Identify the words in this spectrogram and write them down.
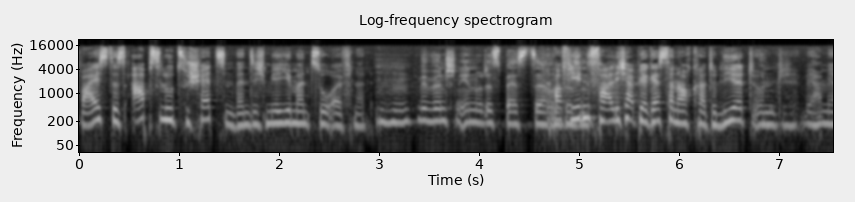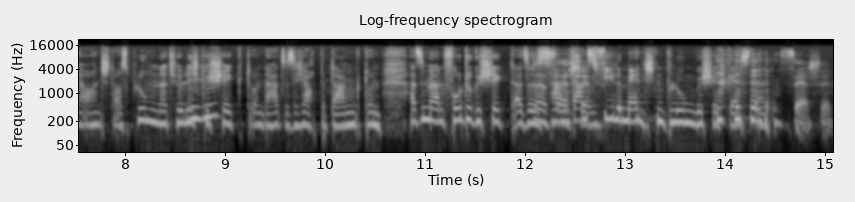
weiß das absolut zu schätzen, wenn sich mir jemand so öffnet. Mhm. Wir wünschen ihr nur das Beste. Auf jeden Fall. Ich habe ja gestern auch gratuliert und wir haben ja auch einen Strauß Blumen natürlich mhm. geschickt und da hat sie sich auch bedankt und hat sie mir ein Foto geschickt. Also es haben ganz schön. viele Menschen Blumen geschickt gestern. sehr schön.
